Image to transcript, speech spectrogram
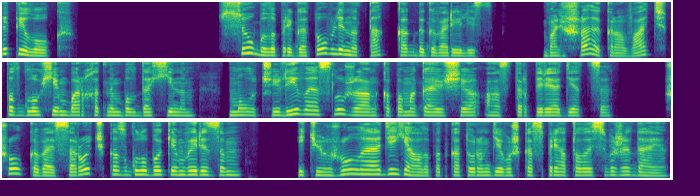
Эпилог. Все было приготовлено так, как договорились. Большая кровать под глухим бархатным балдахином, молчаливая служанка, помогающая Астер переодеться, шелковая сорочка с глубоким вырезом и тяжелое одеяло, под которым девушка спряталась, выжидая.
